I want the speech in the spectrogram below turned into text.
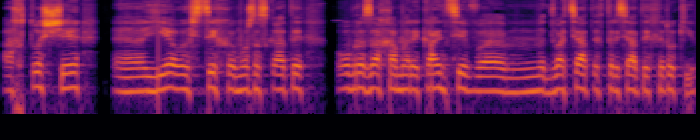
А хто ще е, є ось цих, можна сказати, образах американців е, м, 20-30-х років?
